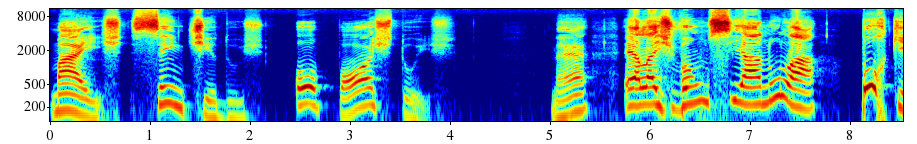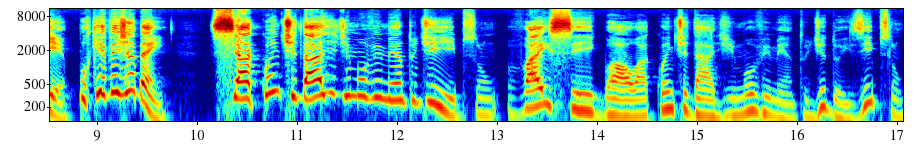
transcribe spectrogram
mas sentidos opostos, né, elas vão se anular. Por quê? Porque, veja bem, se a quantidade de movimento de y vai ser igual à quantidade de movimento de 2y,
